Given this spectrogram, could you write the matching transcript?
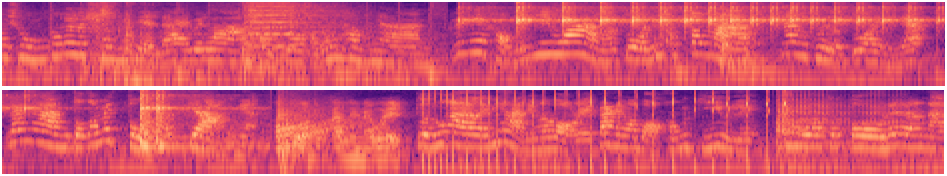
ประชุมก็ไม่ประชุมเสียดายเวลาของตัวเขาต้องทำงาน ไม่ใช่เขาไม่ได้ว่างแล้วตัวที่ต้องมานั่งคุยกับตัวอย่างเงี้ยและงานตัวก็ไม่ตรวจสักอย่างเนี่ยเขาตรวจทุกอันเลยนะเว้ยตรวจทุกงานอะไรพี่หาเนี่ยมาบอกเลยป้าเนี่ยมาบอกเขาเมื่อกี้อยู่เลยตัวโตๆได้แล้วนะ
